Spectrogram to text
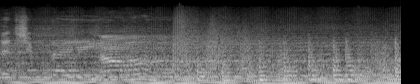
that you play. No.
